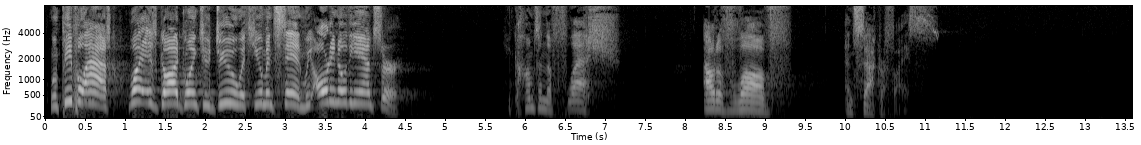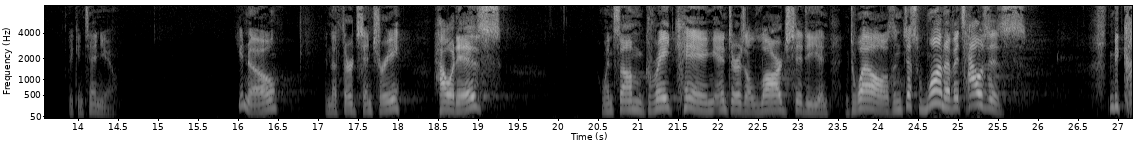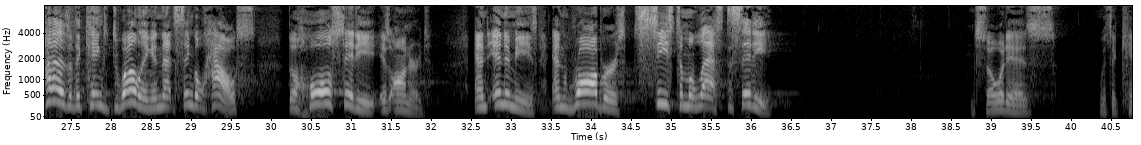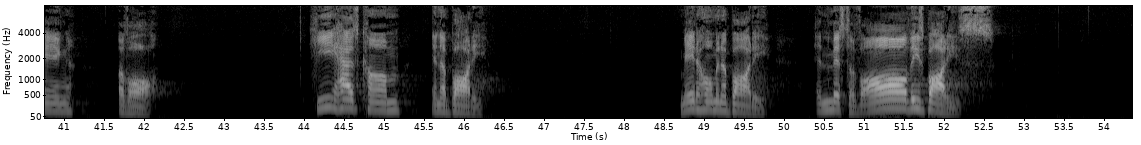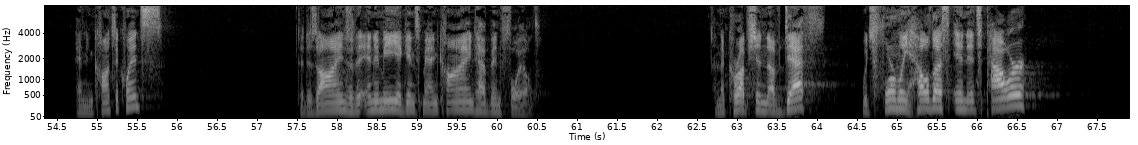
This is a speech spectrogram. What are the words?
When people ask, what is God going to do with human sin? We already know the answer. Comes in the flesh out of love and sacrifice. We continue. You know, in the third century, how it is when some great king enters a large city and dwells in just one of its houses. Because of the king's dwelling in that single house, the whole city is honored and enemies and robbers cease to molest the city. And so it is with the King of all. He has come in a body, made home in a body, in the midst of all these bodies. And in consequence, the designs of the enemy against mankind have been foiled. And the corruption of death, which formerly held us in its power,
